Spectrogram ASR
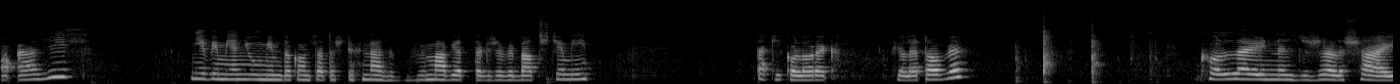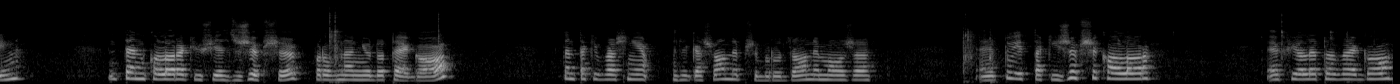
Oasis. Nie wiem, ja nie umiem do końca też tych nazw wymawiać, także wybaczcie mi. Taki kolorek fioletowy. Kolejny z Gel Shine. Ten kolorek już jest żywszy w porównaniu do tego. Ten taki właśnie zgaszony, przybrudzony może. E, Tu jest taki żywszy kolor e, fioletowego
